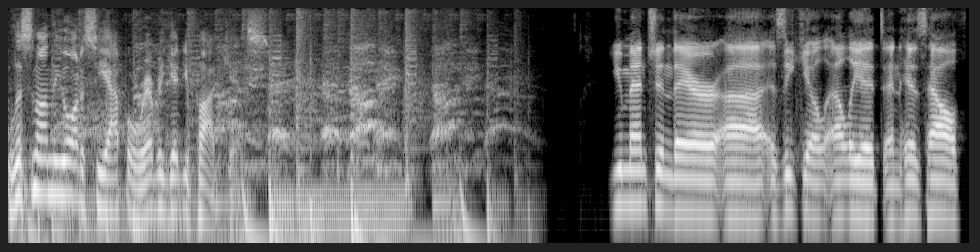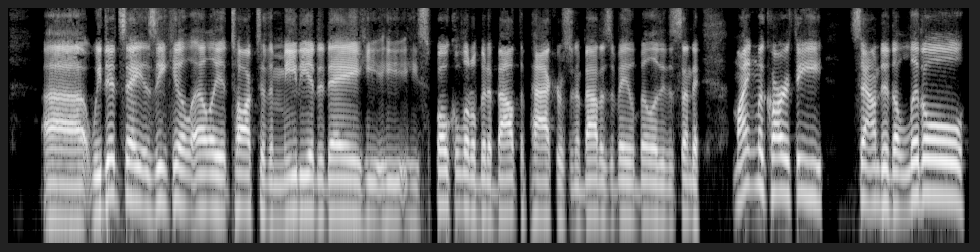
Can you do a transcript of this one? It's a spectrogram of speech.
Listen on the Audacy app or wherever you get your podcasts. You mentioned there uh, Ezekiel Elliott and his health. Uh, we did say Ezekiel Elliott talked to the media today. He, he, he spoke a little bit about the Packers and about his availability this Sunday. Mike McCarthy sounded a little,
